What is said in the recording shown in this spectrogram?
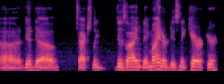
Uh, did uh, actually designed a minor Disney character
